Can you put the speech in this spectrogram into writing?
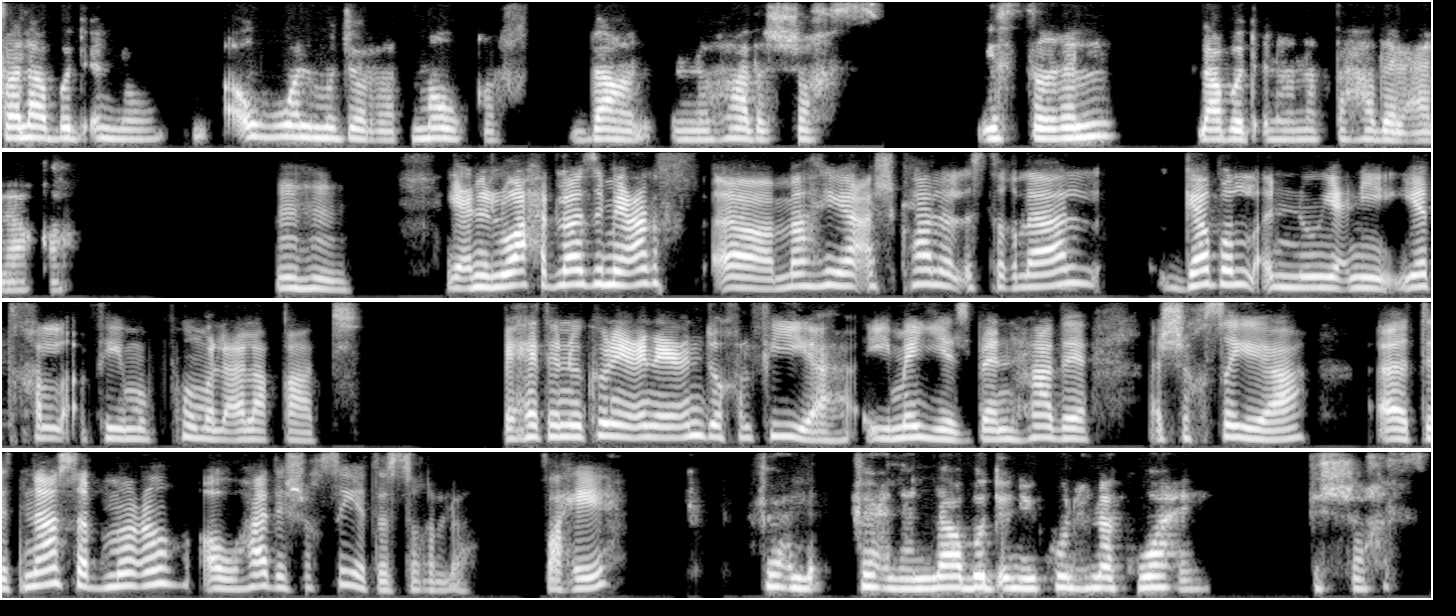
فلا بد إنه أول مجرد موقف بان إنه هذا الشخص يستغل لابد إنه نقطع هذه العلاقة. يعني الواحد لازم يعرف آه، ما هي أشكال الاستغلال قبل أنه يعني يدخل في مفهوم العلاقات بحيث أنه يكون يعني عنده خلفية يميز بين هذه الشخصية آه، تتناسب معه أو هذه الشخصية تستغله صحيح؟ فعلا فعلا لابد إنه يكون هناك وعي في الشخص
